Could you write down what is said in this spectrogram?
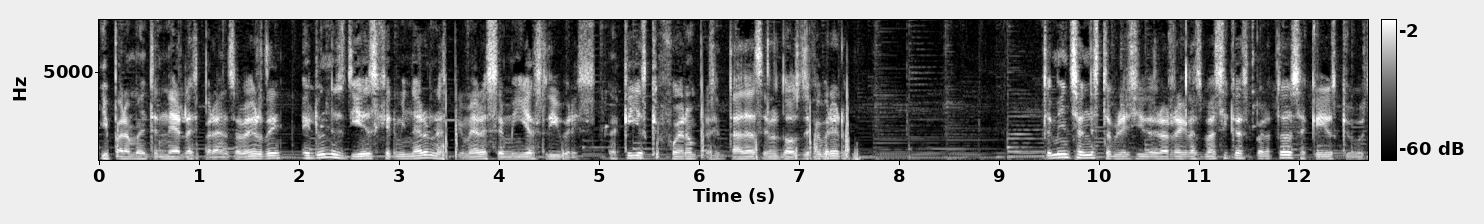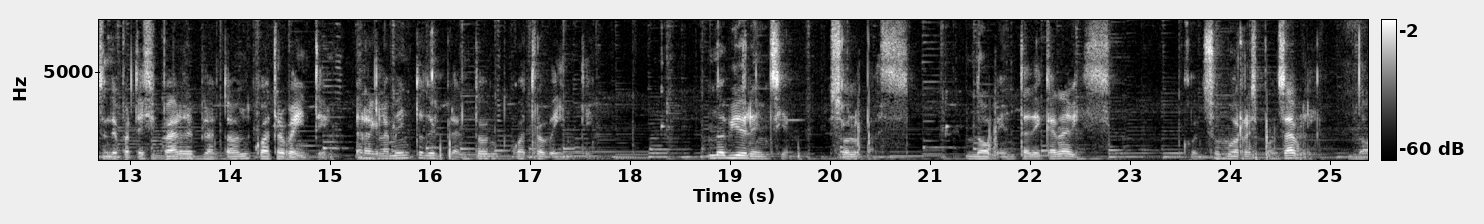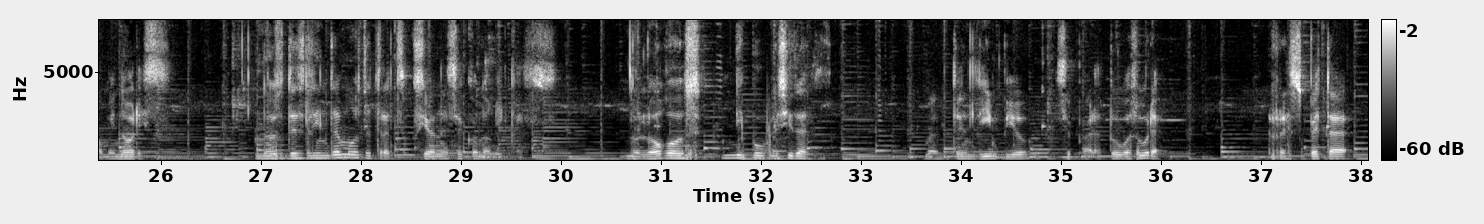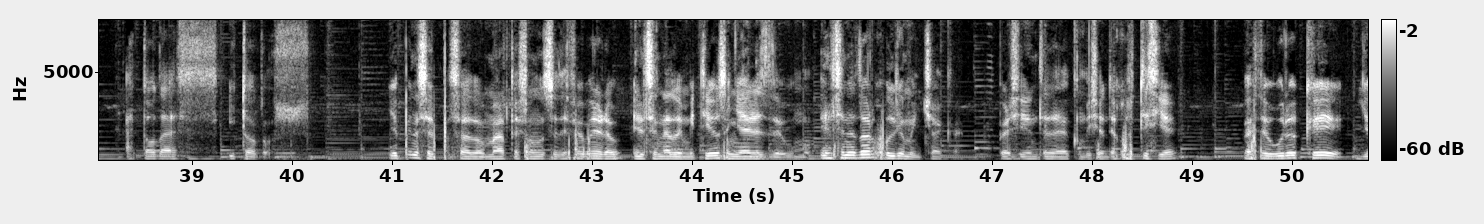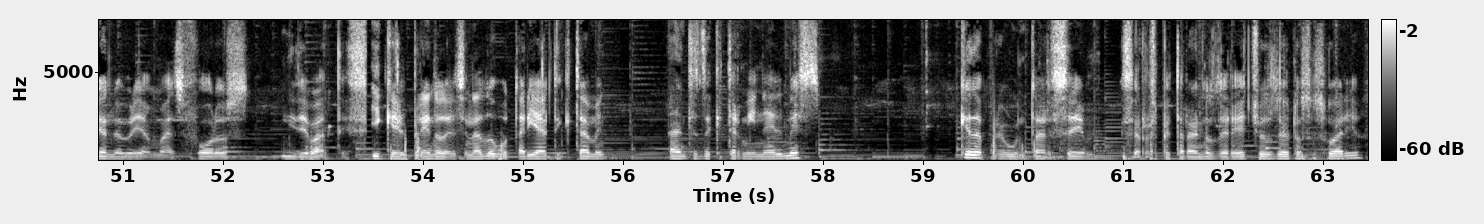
Y para mantener la esperanza verde, el lunes 10 germinaron las primeras semillas libres, aquellas que fueron presentadas el 2 de febrero. También se han establecido las reglas básicas para todos aquellos que gusten de participar del Plantón 420. Reglamento del Plantón 420. No violencia, solo paz. No venta de cannabis. Consumo responsable, no menores. Nos deslindamos de transacciones económicas. No logos ni publicidad. Mantén limpio, separa tu basura. Respeta a todas y todos. Y apenas el pasado martes 11 de febrero, el Senado emitió señales de humo. El senador Julio Menchaca, presidente de la Comisión de Justicia, aseguró que ya no habría más foros ni debates y que el Pleno del Senado votaría el dictamen antes de que termine el mes. Queda preguntarse, ¿se respetarán los derechos de los usuarios?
